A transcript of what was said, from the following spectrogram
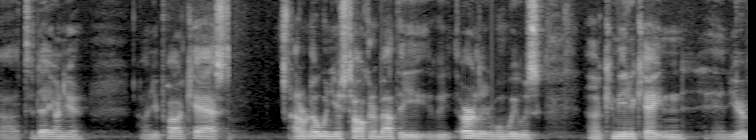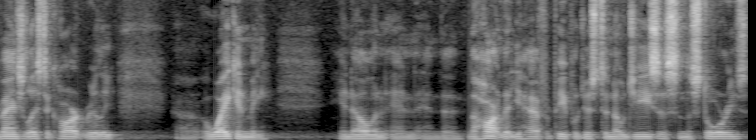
uh, today on your on your podcast. I don't know when you was talking about the earlier when we was uh, communicating, and your evangelistic heart really uh, awakened me, you know, and and and the, the heart that you have for people just to know Jesus and the stories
